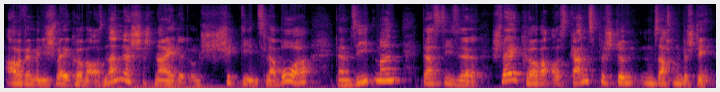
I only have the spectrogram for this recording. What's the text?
Aber wenn man die Schwellkörper auseinanderschneidet und schickt die ins Labor, dann sieht man, dass diese Schwellkörper aus ganz bestimmten Sachen bestehen.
